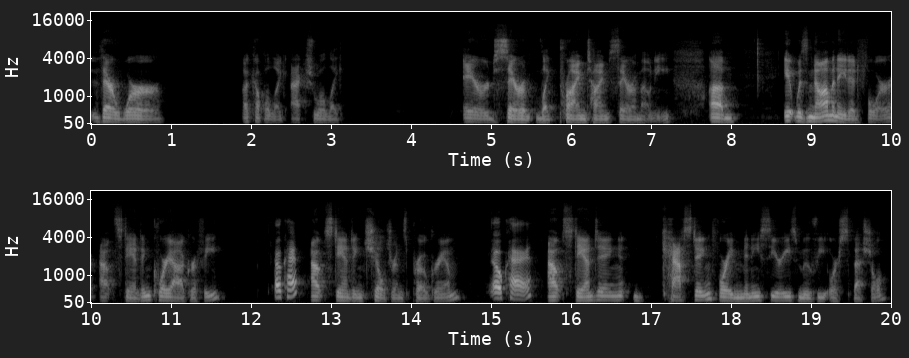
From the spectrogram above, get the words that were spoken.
there were a couple like actual like aired cere- like primetime ceremony. Um, it was nominated for outstanding choreography, Okay. outstanding children's program, Okay. outstanding casting for a miniseries, movie, or special.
